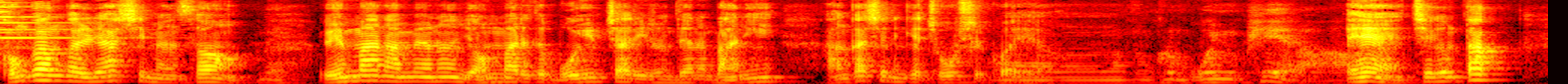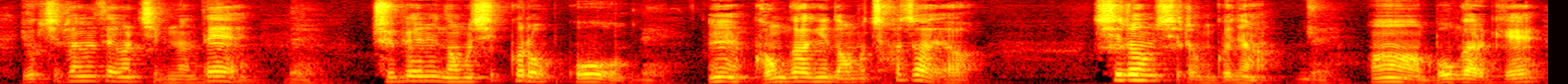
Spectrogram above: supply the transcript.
건강 관리 하시면서 네. 웬만하면은 연말에도 모임 자리 이런 데는 많이 안 가시는 게 좋으실 거예요. 어, 좀 그럼 모임 피해라. 예, 지금 딱 63년생을 짚는데 네. 주변이 너무 시끄럽고 네. 예, 건강이 너무 처져요. 시름시름 그냥 네. 어 뭔가 이렇게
